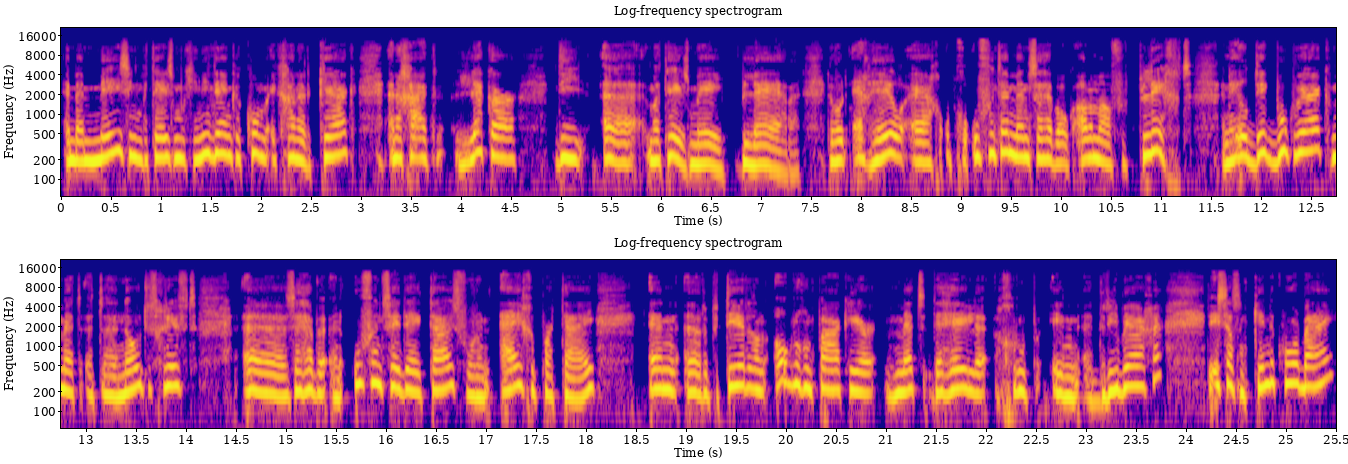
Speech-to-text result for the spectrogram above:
En bij Amazing Matthäus moet je niet denken... kom, ik ga naar de kerk en dan ga ik lekker die uh, Matthäus mee blaren. Er wordt echt heel erg op geoefend. En mensen hebben ook allemaal verplicht een heel dik boekwerk met het notenschrift. Ze hebben een oefen-cd thuis voor hun eigen partij. En uh, repeteren dan ook nog een paar keer met de hele groep in Driebergen. Er is zelfs een kinderkoor bij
